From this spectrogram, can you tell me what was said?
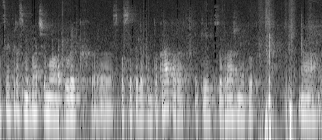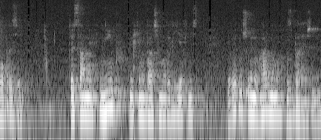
Оце якраз ми бачимо лик е, Спасителя Пантократора, який зображений тут на образі. Той самий німб, який ми бачимо рельєфність, і видно, що він в гарному збереженні.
